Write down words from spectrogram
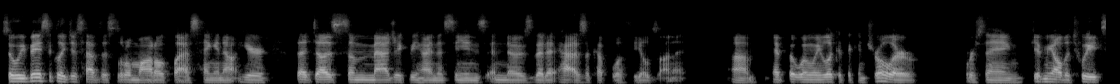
So we basically just have this little model class hanging out here that does some magic behind the scenes and knows that it has a couple of fields on it. Um, but when we look at the controller, we're saying, give me all the tweets.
